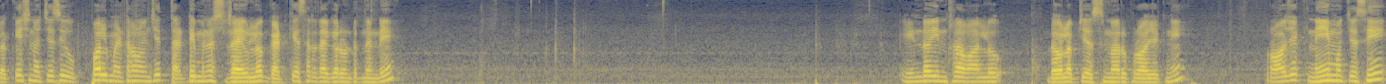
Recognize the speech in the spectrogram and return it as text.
లొకేషన్ వచ్చేసి ఉప్పల్ మెట్రో నుంచి థర్టీ మినిట్స్ డ్రైవ్లో గట్కేసర్ దగ్గర ఉంటుందండి. ఇండో ఇన్ఫ్రా వాళ్ళు డెవలప్ చేస్తున్నారు ప్రాజెక్ట్ని. ప్రాజెక్ట్ నేమ్ వచ్చేసి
